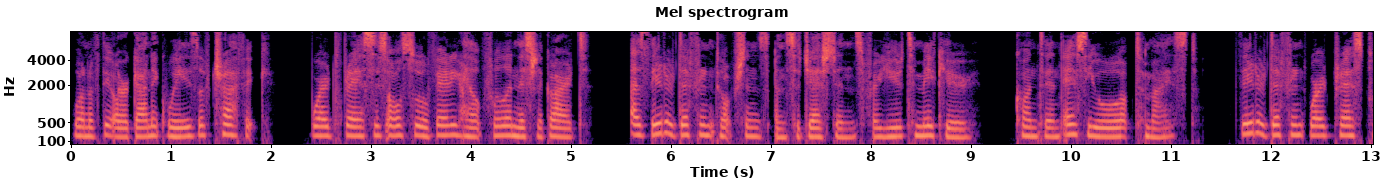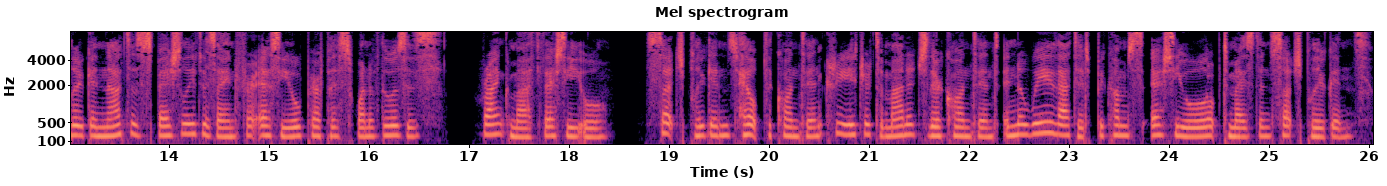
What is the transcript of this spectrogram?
one of the organic ways of traffic. WordPress is also very helpful in this regard, as there are different options and suggestions for you to make your content SEO optimized. There are different WordPress plugin that is specially designed for SEO purpose. One of those is Rank Math SEO. Such plugins help the content creator to manage their content in a way that it becomes SEO optimized and such plugins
